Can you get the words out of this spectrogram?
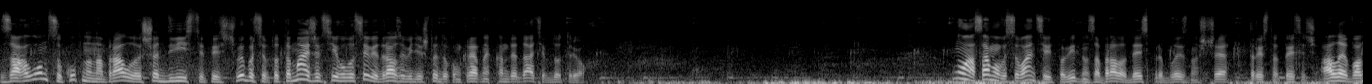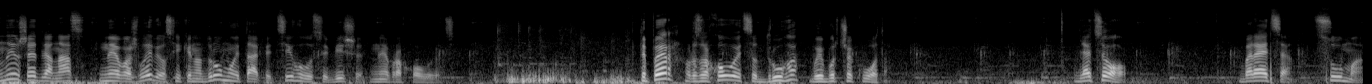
загалом сукупно набрали лише 200 тисяч виборців, тобто майже всі голоси відразу відійшли до конкретних кандидатів до трьох. Ну а самовисуванці, відповідно, забрали десь приблизно ще 300 тисяч. Але вони вже для нас не важливі, оскільки на другому етапі ці голоси більше не враховуються. Тепер розраховується друга виборча квота. Для цього береться сума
